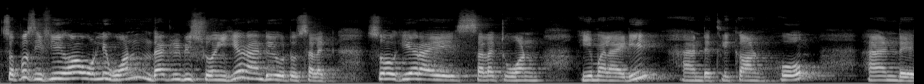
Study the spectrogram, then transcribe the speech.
Suppose if you have only one that will be showing here and you have to select. So here i select one email id and click on home and uh,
